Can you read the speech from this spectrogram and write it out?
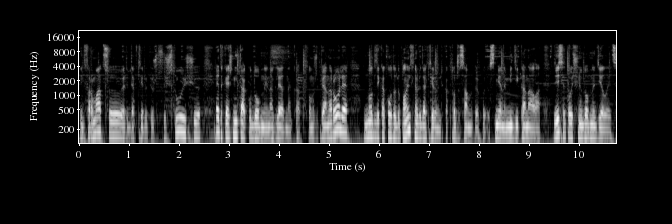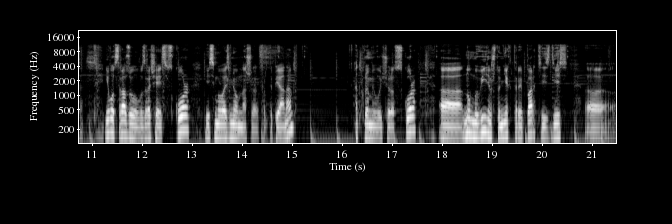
информацию, редактировать уже существующую. Это, конечно, не так удобно и наглядно, как в том же пиано-роле, но для какого-то дополнительного редактирования, как тот же самый, например, смена MIDI-канала, здесь это очень удобно делается. И вот сразу возвращаясь в Score, если мы возьмем наше фортепиано, Откроем его еще раз скоро. Uh, ну, мы видим, что некоторые партии здесь uh,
